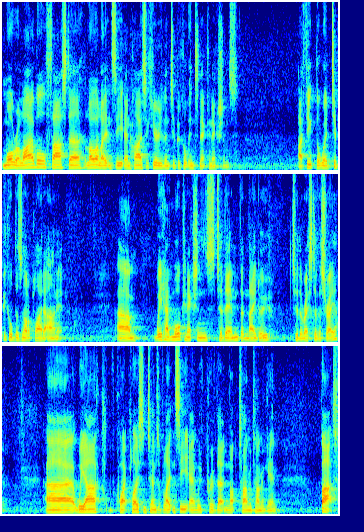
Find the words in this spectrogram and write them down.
more reliable, faster, lower latency and higher security than typical internet connections. I think the word typical does not apply to AARNet. Um, we have more connections to them than they do to the rest of Australia. Uh, we are quite close in terms of latency and we've proved that time and time again. But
